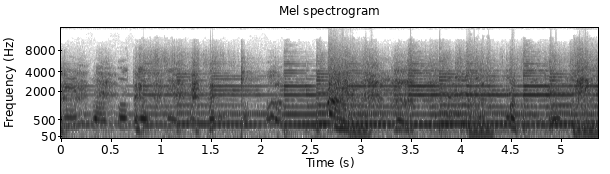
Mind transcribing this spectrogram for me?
మీరు నమ్మకండి.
